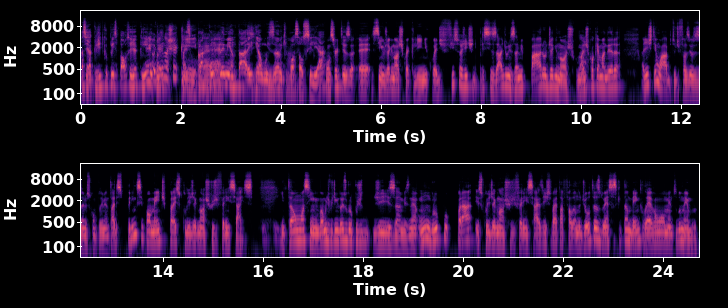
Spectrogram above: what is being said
assim, acredito que o principal seja É, clínico, o né? diagnóstico é Mas clínico, para né? complementar aí, Sim. tem algum exame que Ah. possa auxiliar? Com certeza. É, sim, o diagnóstico é clínico, é difícil a gente precisar de um exame para o diagnóstico, Tá. mas de qualquer maneira, a gente tem o hábito de fazer os exames complementares, principalmente para excluir diagnósticos diferenciais. Então, assim, vamos dividir em dois grupos de, de exames, né? Um grupo para excluir diagnósticos diferenciais, a gente vai estar falando de outras doenças que também levam ao aumento do membro.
